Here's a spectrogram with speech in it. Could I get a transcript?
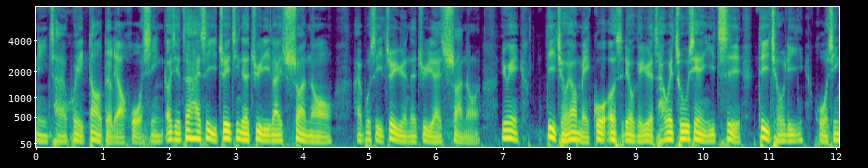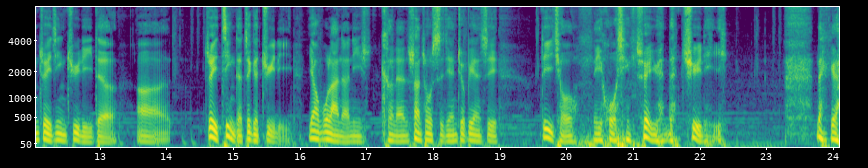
你才会到得了火星。而且这还是以最近的距离来算哦，还不是以最远的距离来算哦。因为地球要每过二十六个月才会出现一次地球离火星最近距离的呃最近的这个距离，要不然呢，你可能算错时间，就变成是地球离火星最远的距离。那个、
